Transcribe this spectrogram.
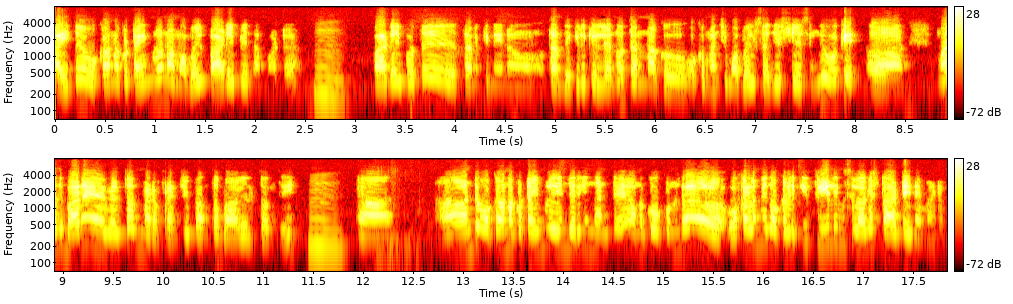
అయితే ఒకనొక టైంలో నా మొబైల్ పాడైపోయింది అనమాట పాడైపోతే తనకి నేను తన దగ్గరికి వెళ్ళాను. తను నాకు ఒక మంచి మొబైల్ సజెస్ట్ చేసింది. ఓకే మాది బాగానే వెళ్తుంది మేడం. ఫ్రెండ్షిప్ అంతా బాగా వెళ్తుంది. అంటే ఒకనొక టైంలో ఏం జరిగిందంటే అనుకోకుండా ఒకళ్ళ మీద ఒకళ్ళకి ఫీలింగ్స్ లాగా స్టార్ట్ అయినాయి మేడం.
